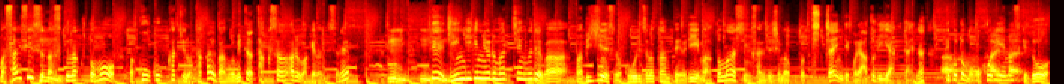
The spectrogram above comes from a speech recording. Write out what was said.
まあ、再生数が少なくとも、うん、まあ、広告価値の高い番組ってのはたくさんあるわけなんですよね。うんうん、で、人力によるマッチングでは、まあ、ビジネスの効率の観点より、まあ、後回しにされてしまうことちっちゃいんで、これ後でいいやみたいなってことも起こりえますけど、はいはい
